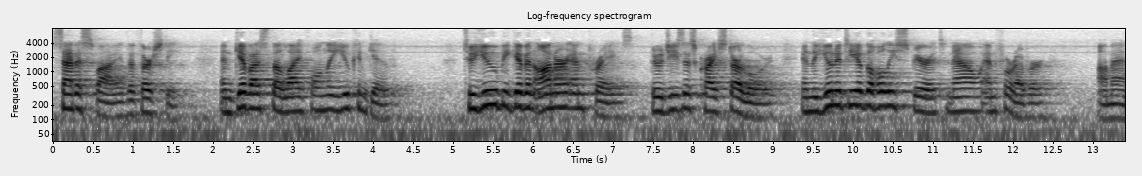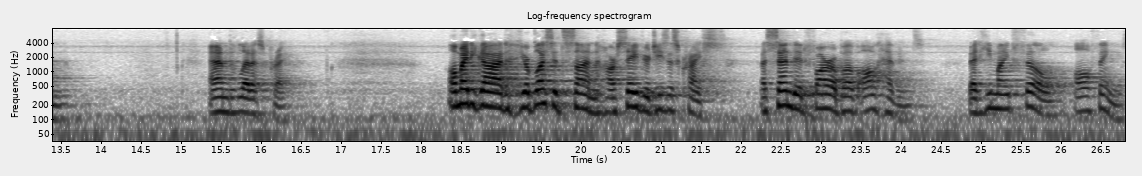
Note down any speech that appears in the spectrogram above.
Satisfy the thirsty and give us the life only you can give. To you be given honor and praise through Jesus Christ our Lord, in the unity of the Holy Spirit, now and forever. Amen. And let us pray. Almighty God, your blessed Son, our Savior Jesus Christ, ascended far above all heavens, that he might fill all things.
